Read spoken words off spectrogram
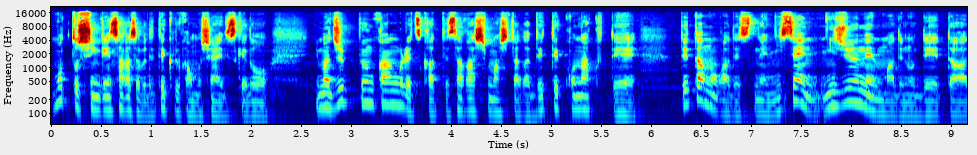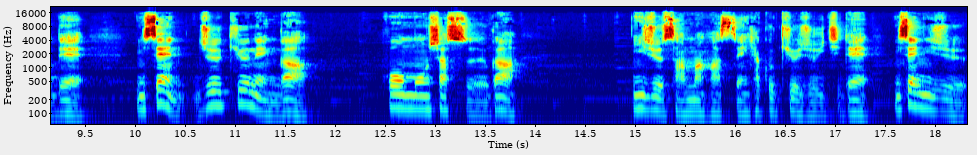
もっと真剣に探せば出てくるかもしれないですけど今10分間ぐらい使って探しましたが出てこなくて出たのがですね2020年までのデータで2019年が訪問者数が23万8191で2020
